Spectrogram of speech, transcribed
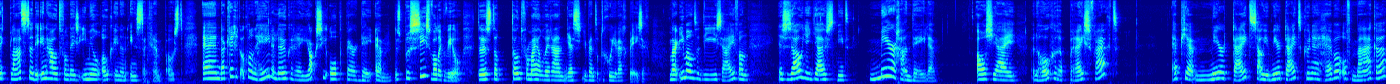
ik plaatste de inhoud van deze e-mail ook in een Instagram-post. En daar kreeg ik ook wel een hele leuke reactie op per DM. Dus precies wat ik wil. Dus dat toont voor mij alweer aan, yes, je bent op de goede weg bezig. Maar iemand die zei van, je zou je juist niet meer gaan delen als jij een hogere prijs vraagt, heb je meer tijd, zou je meer tijd kunnen hebben of maken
